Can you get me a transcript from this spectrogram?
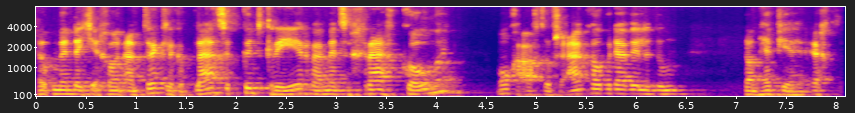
Op het moment dat je gewoon aantrekkelijke plaatsen kunt creëren waar mensen graag komen, ongeacht of ze aankopen daar willen doen, dan heb je echt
